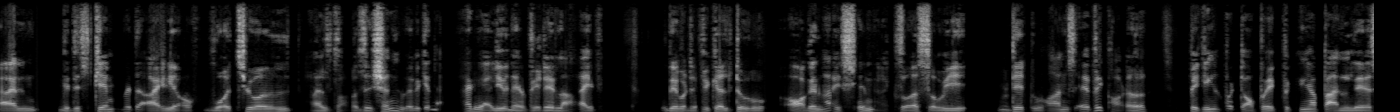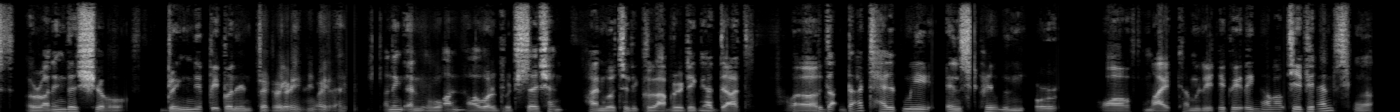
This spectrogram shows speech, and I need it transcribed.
and we just came with the idea of virtual health proposition where we can add value in everyday life. They were difficult to organize in first, so we did once every quarter, picking up a topic, picking up panelists, running the show, bringing the people in, preparing, running an one-hour good session, and virtually collaborating at that. Uh, that, that helped me instill more of my community feeling about TPMs. Yeah.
